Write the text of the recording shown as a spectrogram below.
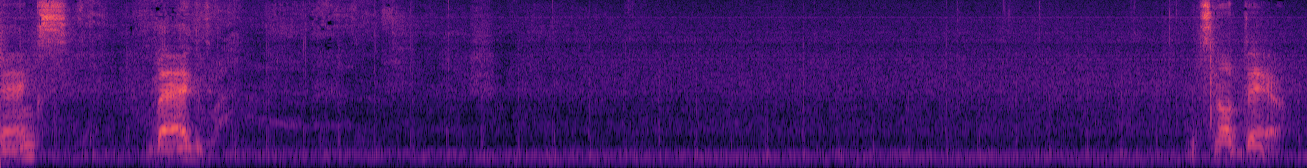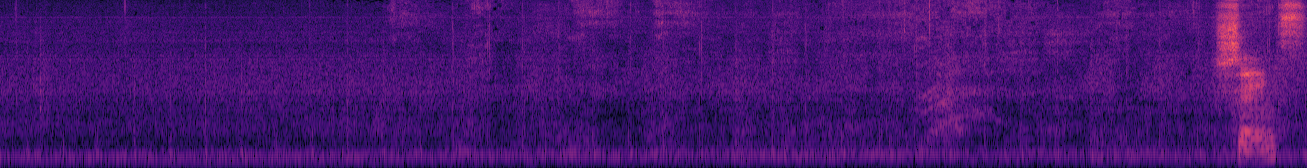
Shanks, bagged. It's not there. Shanks.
